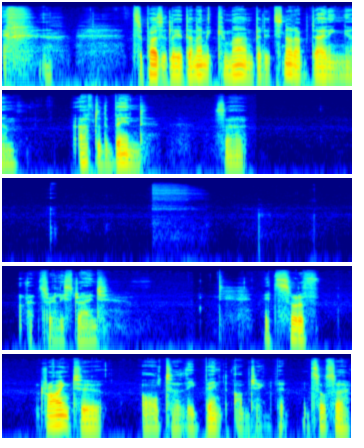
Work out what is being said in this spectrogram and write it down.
supposedly a dynamic command, but it's not updating um, after the bend. So that's really strange. It's sort of trying to alter the bent object, but it's also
